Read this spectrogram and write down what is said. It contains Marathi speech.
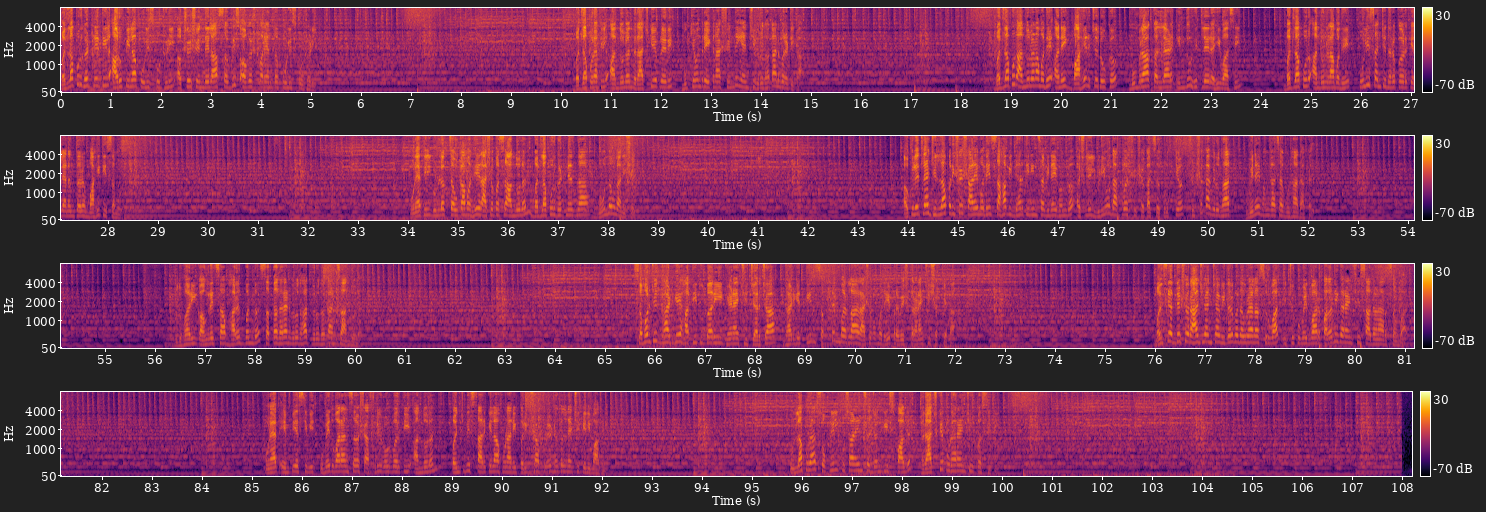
बदलापूर घटनेतील आरोपीला पोलीस कोठडी अक्षय शिंदेला सव्वीस ऑगस्ट पर्यंत पोलीस कोठडी. बदलापुरातील आंदोलन राजकीय प्रेरित मुख्यमंत्री एकनाथ शिंदे यांची विरोधकांवर टीका. बदलापूर आंदोलनामध्ये अनेक बाहेरचे लोक मुंब्रा कल्याण इंदूर इथले रहिवासी. बदलापूर आंदोलनामध्ये पोलिसांची धरपकड केल्यानंतर माहिती समोर. पुण्यातील गुंडक चौकामध्ये राष्ट्रपतचं आंदोलन बदलापूर घटनेचा नोंदवला निषेध. अकोल्यातल्या जिल्हा परिषद शाळेमध्ये सहा विद्यार्थिनींचा विनयभंग अश्लील व्हिडिओ दाखवत शिक्षकाचं कृत्य शिक्षकाविरोधात विनयभंगाचा गुन्हा दाखल. बुधवारी काँग्रेसचा भारत बंद सत्ताधाऱ्यांविरोधात विरोधकांचं आंदोलन. समरजित घाटगे हाती तुतारी घेण्याची चर्चा घाटगे तीन सप्टेंबरला राष्ट्रपमध्ये प्रवेश करण्याची शक्यता. मनसे अध्यक्ष राज यांच्या विदर्भ दौऱ्याला सुरुवात इच्छुक उमेदवार पदाधिकाऱ्यांशी साधणार संवाद. पुण्यात एमपीएससी उमेदवारांचं शास्त्री रोडवरती आंदोलन पंचवीस तारखेला होणारी परीक्षा पुढे ढकलण्याची केली मागणी. कोल्हापुरात स्वप्नील कुसाळेंचं जंगी स्वागत राजकीय पुढाऱ्यांची उपस्थिती.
